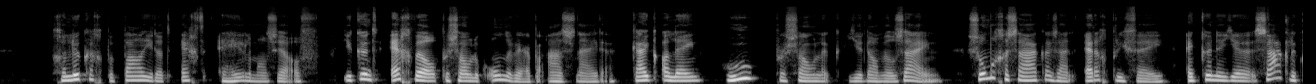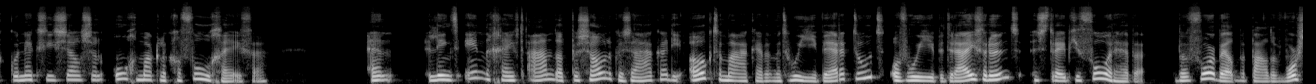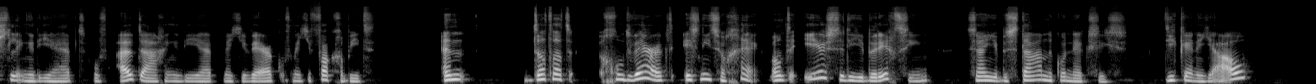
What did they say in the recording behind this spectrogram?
Gelukkig bepaal je dat echt helemaal zelf. Je kunt echt wel persoonlijke onderwerpen aansnijden. Kijk alleen hoe persoonlijk je dan wil zijn. Sommige zaken zijn erg privé en kunnen je zakelijke connecties zelfs een ongemakkelijk gevoel geven. En LinkedIn geeft aan dat persoonlijke zaken die ook te maken hebben met hoe je je werk doet of hoe je je bedrijf runt, een streepje voor hebben. Bijvoorbeeld bepaalde worstelingen die je hebt of uitdagingen die je hebt met je werk of met je vakgebied. En dat dat goed werkt is niet zo gek, want de eerste die je bericht zien zijn je bestaande connecties. Die kennen jou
